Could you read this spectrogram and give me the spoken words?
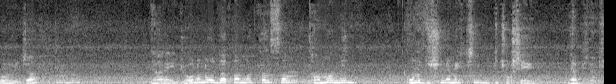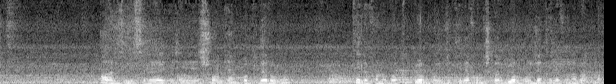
boyunca Hı hı. yani yoluna odaklanmaktansa tamamen onu düşünmemek için birçok şey yapıyor. Bariz mesela e, şu an en popüler olan telefona bakıp yol boyunca telefonu çıkarıp yol boyunca telefona bakmak.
